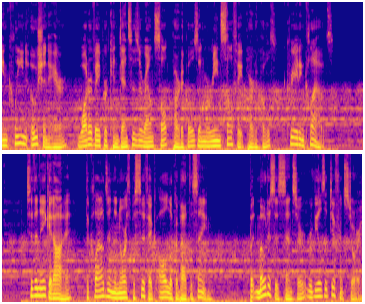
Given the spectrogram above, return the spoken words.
In clean ocean air, water vapor condenses around salt particles and marine sulfate particles, creating clouds. To the naked eye, the clouds in the North Pacific all look about the same. But MODIS's sensor reveals a different story.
